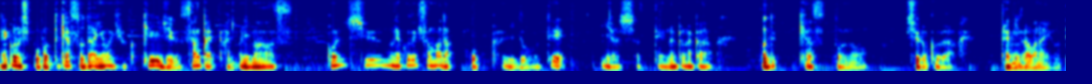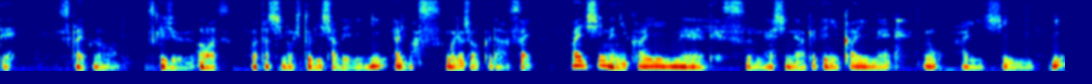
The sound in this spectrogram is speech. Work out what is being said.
猫のしっぽポッドキャスト第493回始まります。今週も猫好きさんまだ北海道でいらっしゃって、なかなかポッドキャストの収録がタイミング合わないので、スカイプのスケジュール合わず、私の一人喋りになります。ご了承ください。はい、新年2回目ですね。新年明けて2回目の配信に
